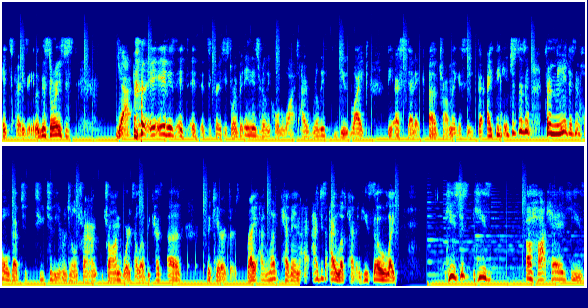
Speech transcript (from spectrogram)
it's crazy. Like the story is just yeah, it, it is it's it, it's a crazy story, but it is really cool to watch. I really do like the aesthetic of Tron Legacy, but I think it just doesn't for me it doesn't hold up to to, to the original Tron Tron Words Hello because of the characters, right? I love Kevin. I, I just I love Kevin. He's so like he's just he's a hothead. He's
